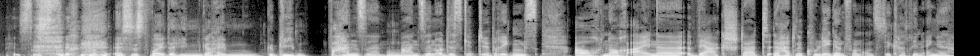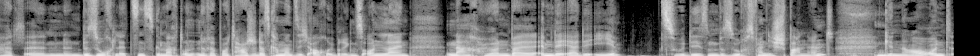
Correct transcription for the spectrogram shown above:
es ist, es ist weiterhin geheim geblieben. Wahnsinn, mhm. Wahnsinn. Und es gibt übrigens auch noch eine Werkstatt, da hat eine Kollegin von uns, die Katrin Engel, hat äh, einen Besuch letztens gemacht und eine Reportage. Das kann man sich auch übrigens online nachhören bei mdr.de zu diesem Besuch. Das fand ich spannend. Mhm. Genau. Und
